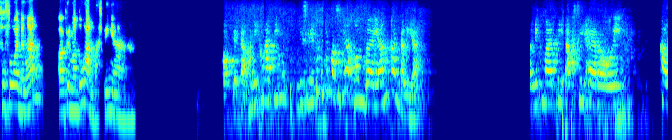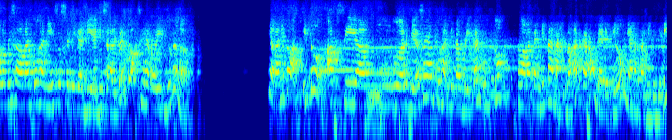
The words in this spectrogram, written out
sesuai dengan uh, firman Tuhan pastinya. Oke kak, menikmati di sini tuh mungkin maksudnya membayangkan kali ya, menikmati aksi heroik. Kalau misalkan Tuhan Yesus ketika dia disalibkan itu aksi heroik juga nggak? Ya kan itu itu aksi yang luar biasa yang Tuhan kita berikan untuk menyelamatkan kita. Nah bahkan sekarang udah ada filmnya tentang itu. Jadi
